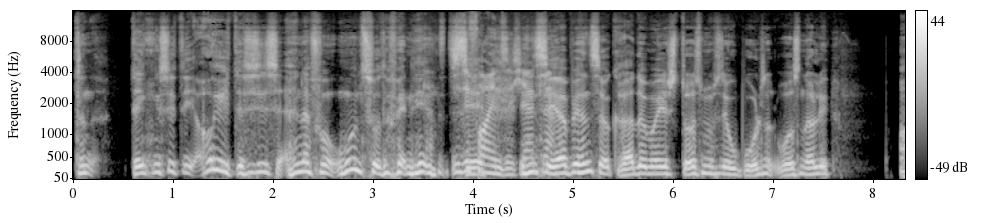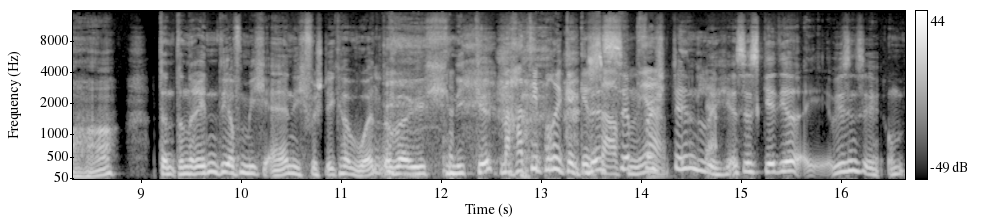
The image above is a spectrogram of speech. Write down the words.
dann denken sie die, oh, das ist einer von uns. Oder wenn ich in, sie freuen sich, ja, in Serbien sage, gerade ist das, was alle, aha, dann, dann reden die auf mich ein, ich verstehe kein Wort, aber ich nicke. Man hat die Brücke geschaffen. Das ist selbstverständlich. Ja. Also es geht ja, wissen Sie, um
